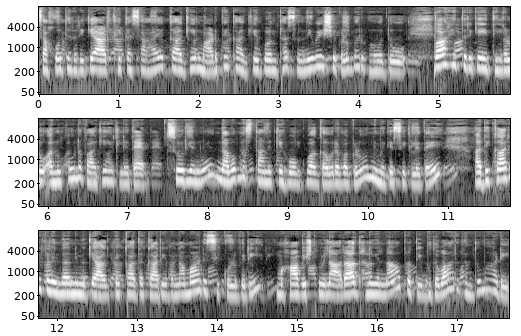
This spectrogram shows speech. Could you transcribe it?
ಸಹೋದರರಿಗೆ ಆರ್ಥಿಕ ಸಹಾಯಕ್ಕಾಗಿ ಮಾಡಬೇಕಾಗಿರುವಂತಹ ಸನ್ನಿವೇಶಗಳು ಬರಬಹುದು. ವಿವಾಹಿತರಿಗೆ ಈ ತಿಂಗಳು ಅನುಕೂಲವಾಗಿ ಇರಲಿದೆ. ಸೂರ್ಯನು ನವಮ ಸ್ಥಾನಕ್ಕೆ ಹೋಗುವ ಗೌರವಗಳು ನಿಮಗೆ ಸಿಗಲಿದೆ. ಅಧಿಕಾರಿಗಳಿಂದ ನಿಮಗೆ ಆಗಬೇಕಾದ ಕಾರ್ಯವನ್ನ ಮಾಡಿಸಿಕೊಳ್ಳುವಿರಿ. ಮಹಾವಿಷ್ಣುವಿನ ಆರಾಧನೆಯನ್ನ ಪ್ರತಿ ಬುಧವಾರದಂದು ಮಾಡಿ.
